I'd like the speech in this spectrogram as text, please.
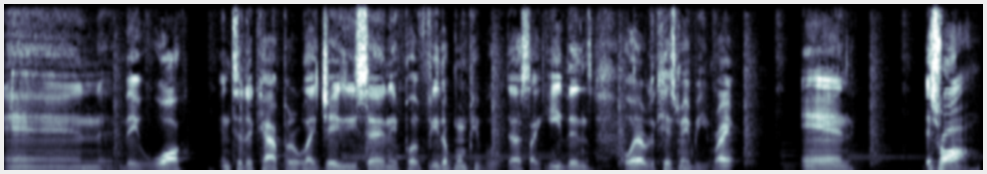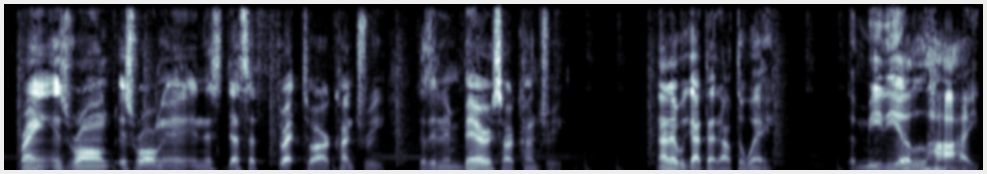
and they walked into the Capitol, like Jay Z said, and they put feet up on people that's like heathens or whatever the case may be, right? And it's wrong, right? It's wrong. It's wrong, and, and this, that's a threat to our country because it embarrassed our country. Now that we got that out the way, the media lied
